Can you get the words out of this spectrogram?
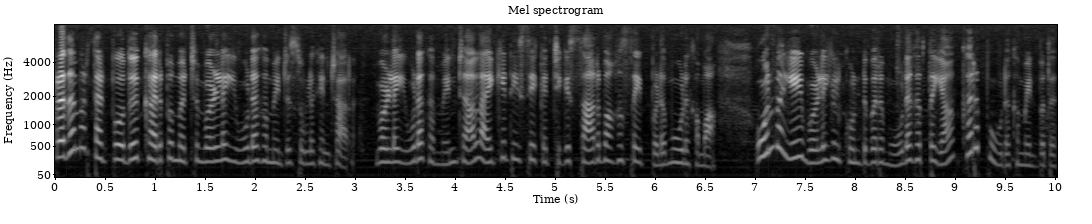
பிரதமர் தற்போது கருப்பு மற்றும் வெள்ளை ஊடகம் என்று சொல்லுகின்றார். வெள்ளை ஊடகம் என்றால் ஐக்கிய தேசிய கட்சிக்கு சார்பாக செயற்படும் ஊடகமா? உண்மையை வெளியில் கொண்டு வரும் ஊடகத்தையா கருப்பு ஊடகம் என்பது?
